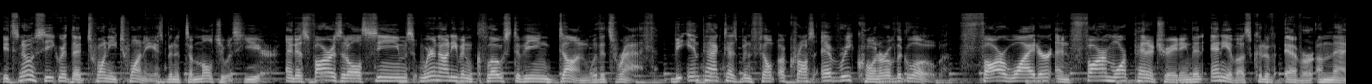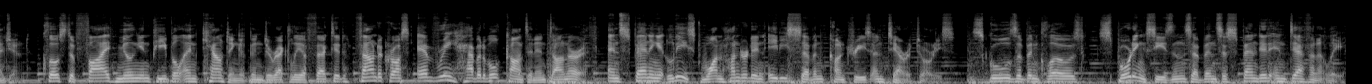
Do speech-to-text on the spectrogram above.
It's no secret that 2020 has been a tumultuous year, and as far as it all seems, we're not even close to being done with its wrath. The impact has been felt across every corner of the globe, far wider and far more penetrating than any of us could have ever imagined. Close to 5 million people and counting have been directly affected, found across every habitable continent on Earth, and spanning at least 187 countries and territories. Schools have been closed, sporting seasons have been suspended indefinitely,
